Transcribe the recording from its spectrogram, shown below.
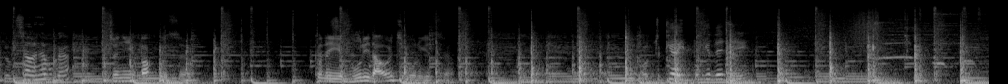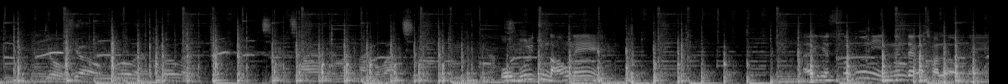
그럼 시작을 해볼까요? 전 이미 빻고 있어요. 근데 이게 물이 나올지 모르겠어요. 어떻게 해야 이쁘게 되지? 오 물이 좀 나오네. 아 이게 수분이 있는 데가 잘 나오네.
